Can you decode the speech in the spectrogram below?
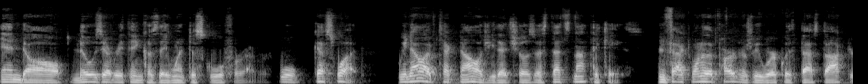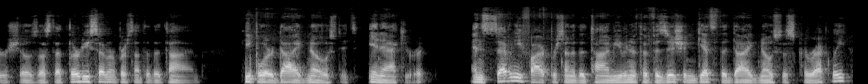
end all, knows everything because they went to school forever. Well, guess what? We now have technology that shows us that's not the case. In fact, one of the partners we work with, Best Doctors, shows us that 37% of the time people are diagnosed, it's inaccurate. And 75% of the time, even if the physician gets the diagnosis correctly,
